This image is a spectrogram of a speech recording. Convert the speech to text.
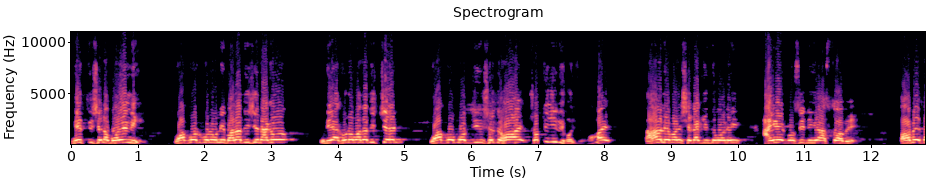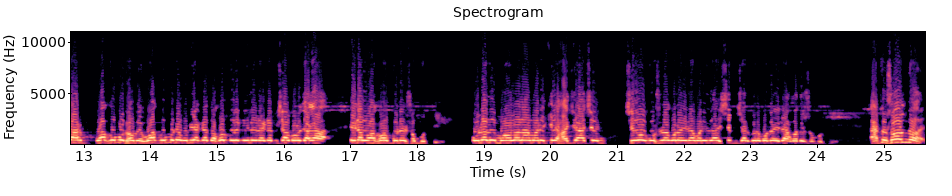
নেত্রী সেটা বলেনি। ওয়াক আউট বলে উনি বাধা দিয়েছেন আগেও, উনি এখনও বাধা দিচ্ছেন। ওয়াক ওভার যদি সত্যি হয়, সত্যি যদি হয়েছে হয়, তাহলে মানে সেটা কিন্তু মানে আইনের প্রসিডিং এ আসতে হবে। তবে তার ওয়াক ওভার হবে। ওয়াক ওভারে উনি একটা দখল করে নিলেন, একটা বিশাল বড় জায়গা। এটা ওয়াক বোর্ডের সম্পত্তি। ওনাদের মৌলানা মানে কে হাজির আছেন, সেও ঘোষণা করে এটা মানে সে বিচার করে বলে এটা আমাদের সম্পত্তি। এত সহজ নয়।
